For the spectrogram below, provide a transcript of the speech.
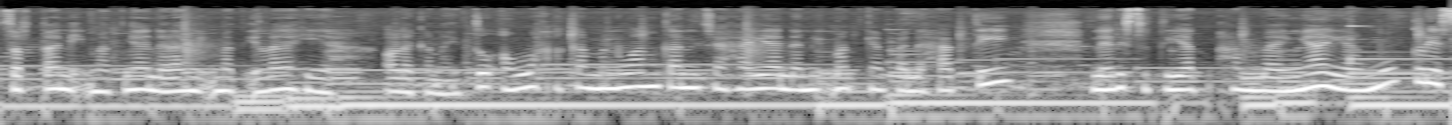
Serta nikmatnya adalah nikmat ilahiyah oleh karena itu Allah akan menuangkan cahaya dan nikmatnya pada hati dari setiap hambanya yang muklis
